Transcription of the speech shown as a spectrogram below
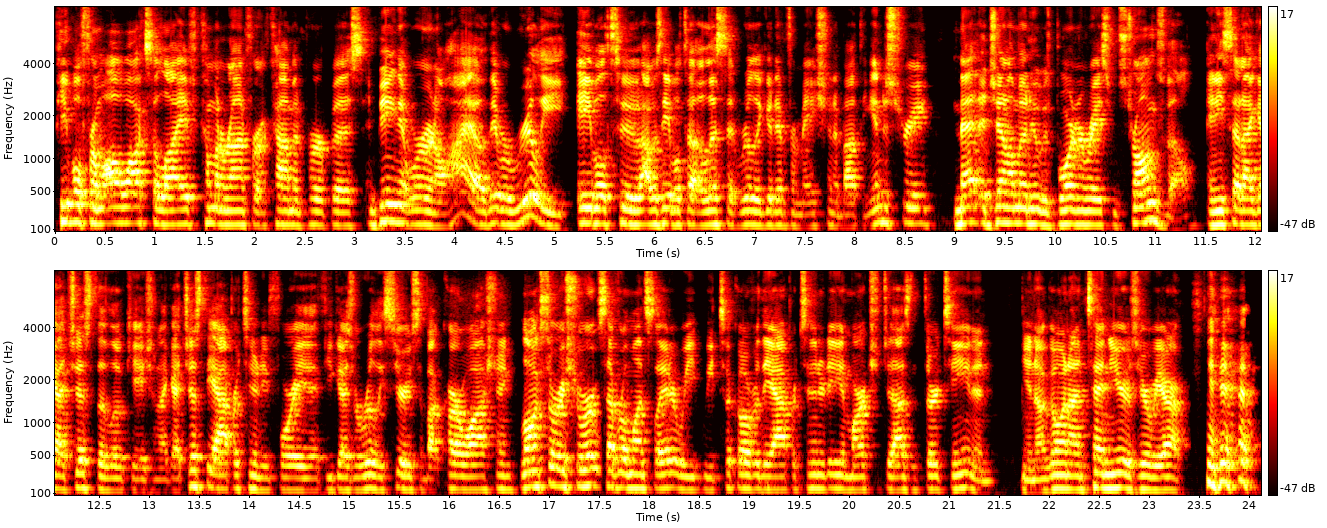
People from all walks of life coming around for a common purpose. And being that we're in Ohio, they were really able to, I was able to elicit really good information about the industry, met a gentleman who was born and raised from Strongsville. And he said, I got just the location. I got just the opportunity for you if you guys are really serious about car washing. Long story short, several months later, we, we took over the opportunity in March of 2013. And, you know, going on 10 years, here we are.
